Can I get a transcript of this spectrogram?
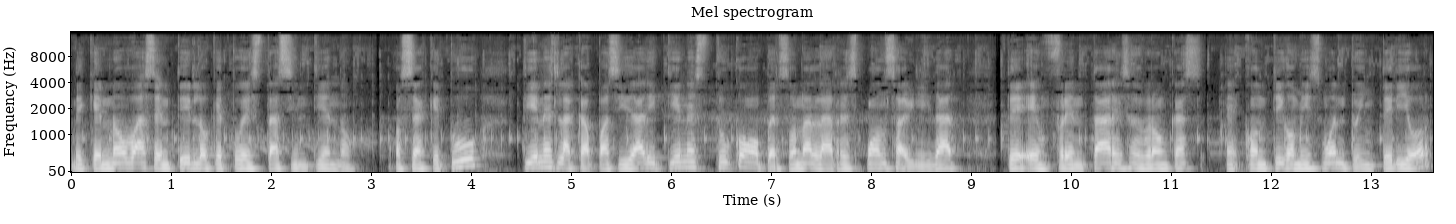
de que no va a sentir lo que tú estás sintiendo. O sea que tú tienes la capacidad y tienes tú como persona la responsabilidad de enfrentar esas broncas eh, contigo mismo en tu interior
